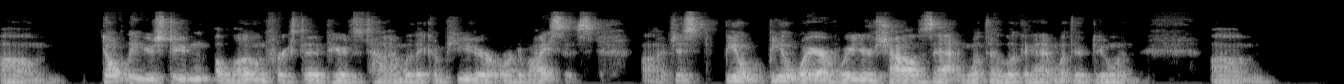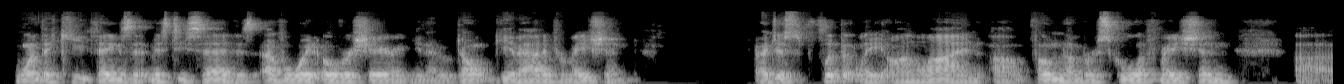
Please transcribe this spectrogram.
Um, don't leave your student alone for extended periods of time with a computer or devices. Uh, just be be aware of where your child is at and what they're looking at and what they're doing. Um, one of the key things that Misty said is avoid oversharing. You know, don't give out information uh, just flippantly online, um, phone numbers, school information, uh,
